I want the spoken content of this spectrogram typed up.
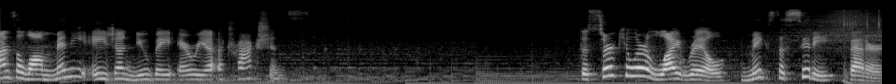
Runs along many Asia New Bay Area attractions. The circular light rail makes the city better.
